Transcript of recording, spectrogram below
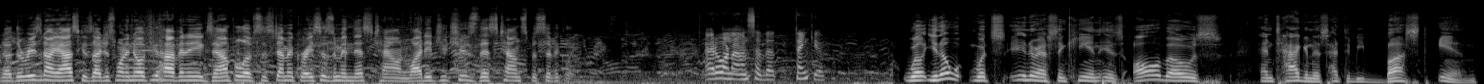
No, the reason I ask is I just want to know if you have any example of systemic racism in this town. Why did you choose this town specifically? I don't want to answer that. Thank you. Well, you know what's interesting, Keean, is all those antagonists had to be bussed in.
